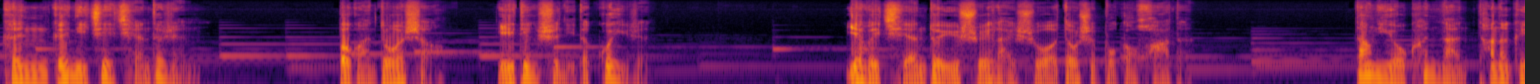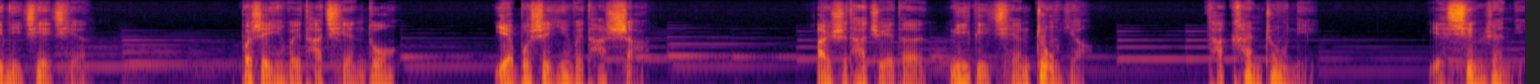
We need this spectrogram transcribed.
肯给你借钱的人，不管多少，一定是你的贵人。因为钱对于谁来说都是不够花的。当你有困难，他能给你借钱，不是因为他钱多，也不是因为他傻，而是他觉得你比钱重要，他看重你，也信任你。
